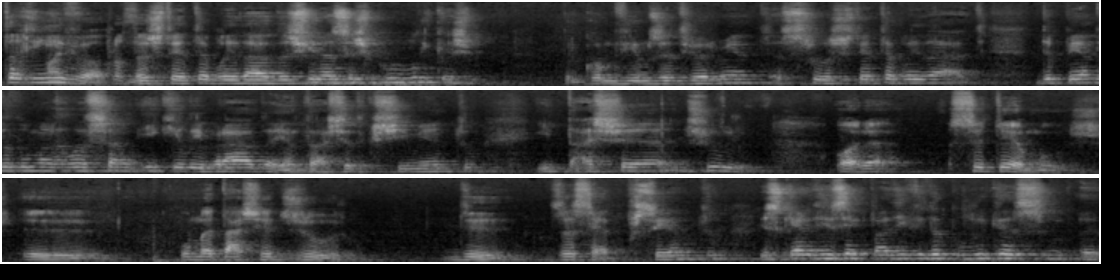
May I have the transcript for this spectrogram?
terrível na sustentabilidade das finanças públicas, porque, como vimos anteriormente, a sua sustentabilidade depende de uma relação equilibrada entre taxa de crescimento e taxa de juro. Ora, se temos eh, uma taxa de juro de 17%, isso quer dizer que para a dívida pública se, eh,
